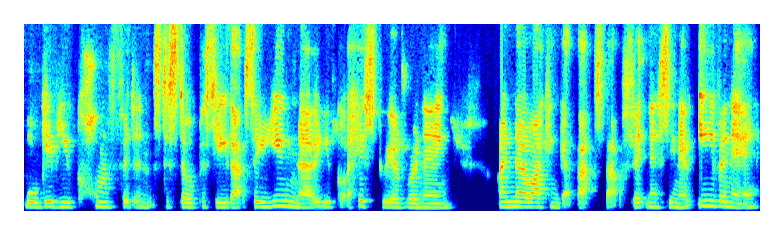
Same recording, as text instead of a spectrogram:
will give you confidence to still pursue that. So, you know, you've got a history of running. I know I can get back to that fitness, you know, even if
